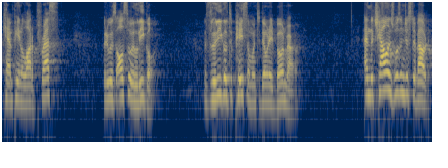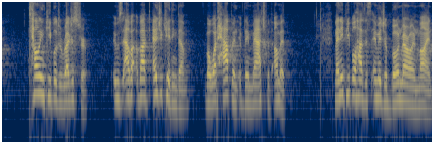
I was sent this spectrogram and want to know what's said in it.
campaign a lot of press, but it was also illegal. It was illegal to pay someone to donate bone marrow. And the challenge wasn't just about telling people to register. It was about educating them about what happened if they matched with Amit. Many people have this image of bone marrow in mind,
